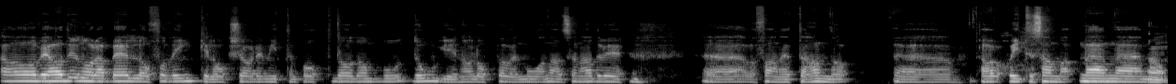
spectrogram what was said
Ja, vi hade ju några Belloff och Winkel och körde i mitten på 80 dagar. De dog i några lopp av en månad. Sen hade vi, eh, vad fan hette han då? Eh, ja, skit i samma. Men eh, Ja.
